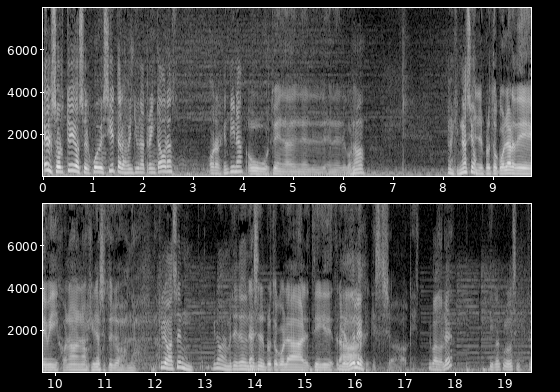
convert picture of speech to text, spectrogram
El sorteo es el jueves 7 a las 21.30 horas, hora argentina, Uh, estoy en, en el. En el ¿cómo se llama? en el gimnasio. En el protocolar de mi hijo. No, no, el gimnasio estoy. lo- No. ¿Qué le van a hacer? ¿Qué le van a meter en Le el- hacen el protocolar, tiene que ir detrás. ¿Y le duele? qué sé yo. qué- ¿Le va a doler? Y calculo que sí. sí.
